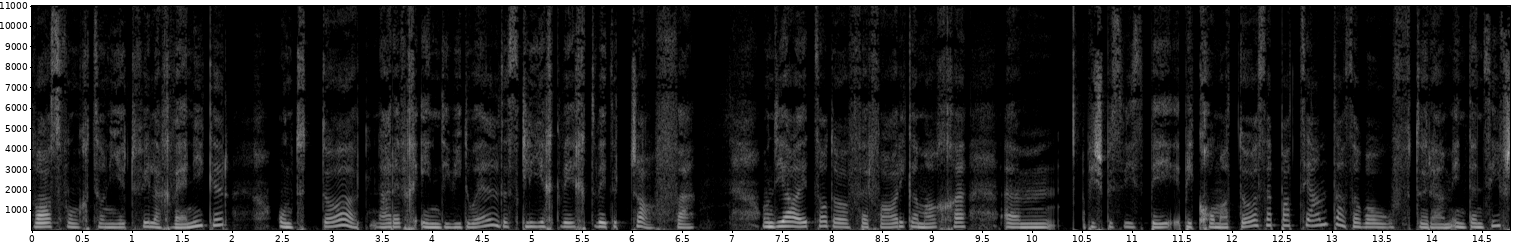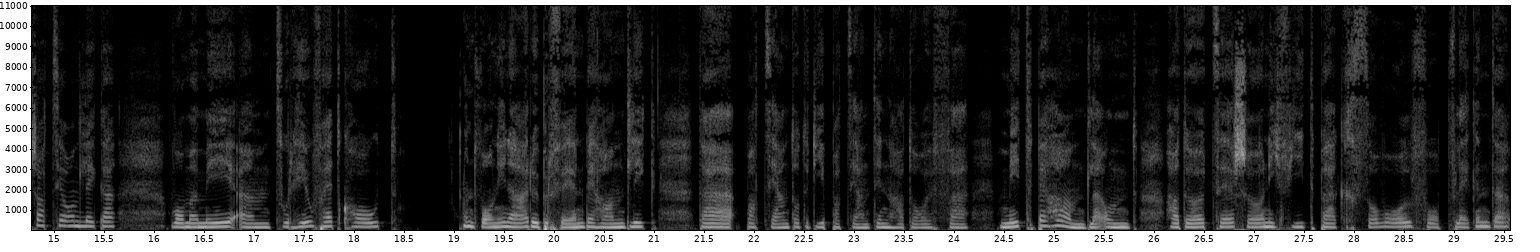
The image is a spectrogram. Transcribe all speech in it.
was funktioniert vielleicht weniger und dort dann einfach individuell das Gleichgewicht wieder zu schaffen. Und ja, jetzt auch Erfahrungen machen, ähm, beispielsweise bei, bei komatösen Patienten, also die auf der ähm, Intensivstation liegen, wo man mehr ähm, zur Hilfe hat geholt und wo ich dann über Fernbehandlung den Patient oder die Patientin hat mitbehandeln und hat dort sehr schöne Feedbacks sowohl von Pflegenden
